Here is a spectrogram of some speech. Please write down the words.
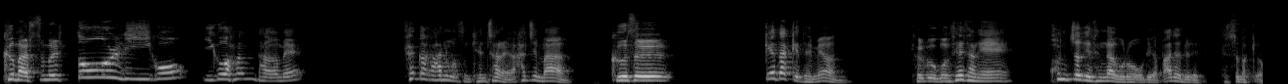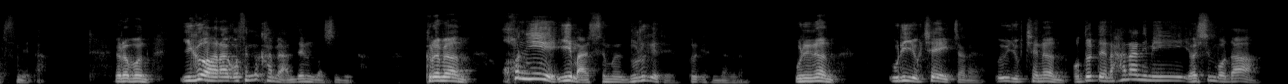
그 말씀을 떠올리고 이거 한 다음에 생각하는 것은 괜찮아요. 하지만 그것을 깨닫게 되면 결국은 세상에 혼적인 생각으로 우리가 빠져들게 될 수밖에 없습니다. 여러분 이거 안 하고 생각하면 안 되는 것입니다. 그러면 혼이 이 말씀을 누르게 돼요. 그렇게 된다 그러면 우리는 우리 육체에 있잖아요. 우리 육체는 어떨 때는 하나님이 열심보다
